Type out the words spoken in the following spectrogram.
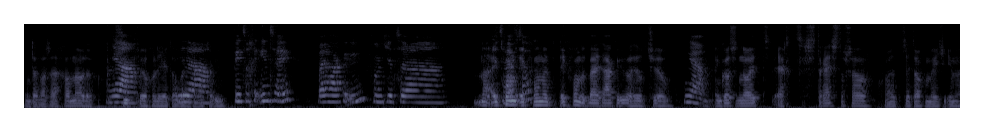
En dat was eigenlijk wel nodig. Ik heb Ja. super veel geleerd al bij Ja. het HKU. Pittige intake bij HKU. Vond je het... eh, Nou, ik het vond, ik, vond het, ik vond het bij het HKU wel heel chill. Ja. Ik was nooit echt gestrest of zo. Maar dat zit ook een beetje in me.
